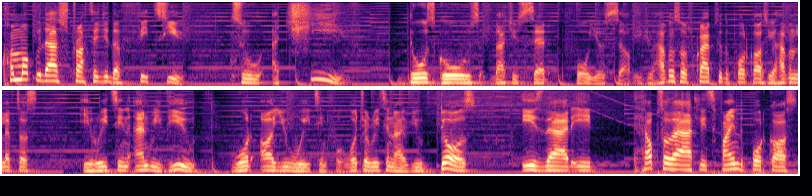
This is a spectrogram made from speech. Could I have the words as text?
come up with that strategy that fits you to achieve those goals that you set for yourself. If you haven't subscribed to the podcast, you haven't left us a rating and review, what are you waiting for? What your rating and review does is that it helps other athletes find the podcast,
